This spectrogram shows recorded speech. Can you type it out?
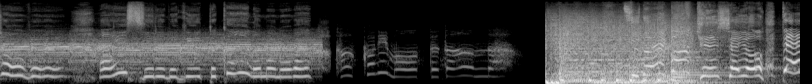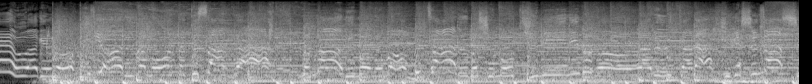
丈夫。愛するべき得なものはとっくに持ってたんだ。集え冒傾斜よ手を挙げろ。夜はもうたくさんだ。守るものも目ざる場所も君にもあるから。東なし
